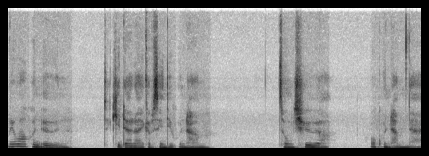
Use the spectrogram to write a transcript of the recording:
ไม่ว่าคนอื่นจะคิดอะไรกับสิ่งที่คุณทำจงเชื่อว่าคุณทำได้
